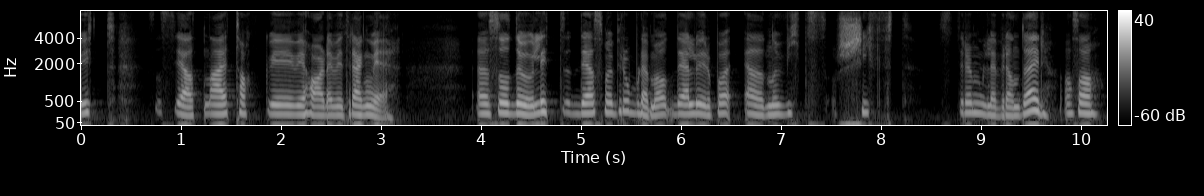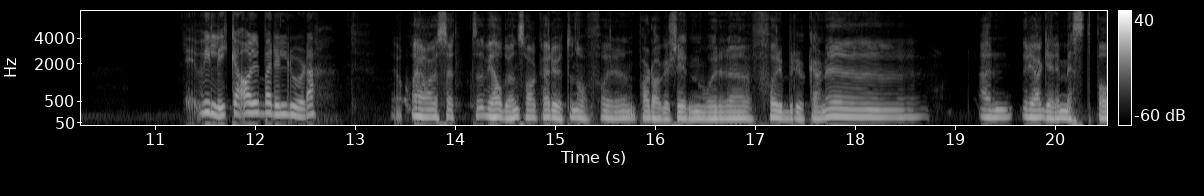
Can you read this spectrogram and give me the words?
bytte, så sier jeg at nei takk, vi, vi har det vi trenger, vi. Eh, Så det er jo litt det som er problemet. Og det jeg lurer på, er det noe vits å skifte strømleverandør? Altså, vil ikke alle bare lure deg? Ja, jeg har jo sett, vi hadde jo en sak her ute nå for et par dager siden hvor eh, forbrukerne er, reagerer mest på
